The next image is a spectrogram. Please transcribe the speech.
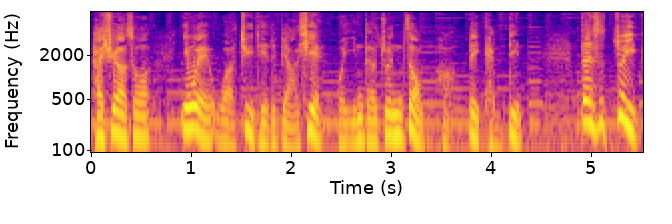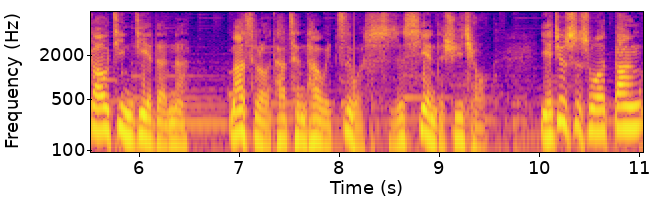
还需要说，因为我具体的表现，我赢得尊重，哈，被肯定。但是最高境界的呢，马斯洛他称它为自我实现的需求，也就是说，当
